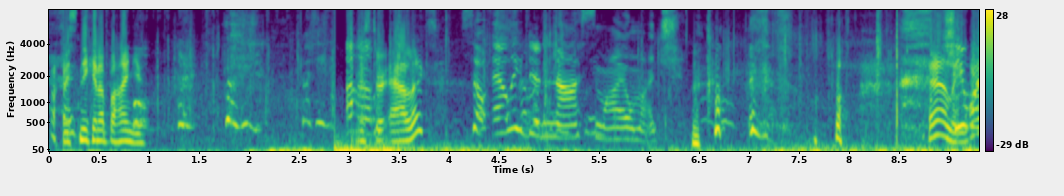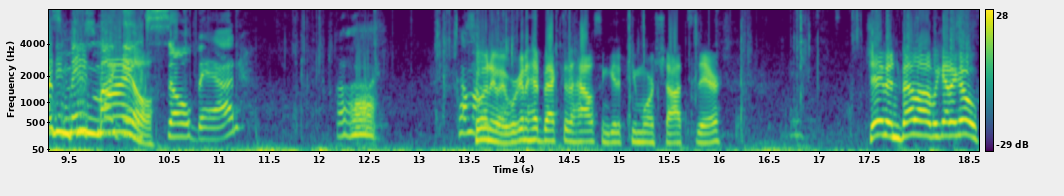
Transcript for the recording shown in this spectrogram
I'm sneaking up behind you. Mr. Alex? So Ellie did not smile much. Ellie, She why was didn't mean you smile? so bad. Ugh. come So on. anyway, we're gonna head back to the house and get a few more shots there. Javen, Bella, we gotta go.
